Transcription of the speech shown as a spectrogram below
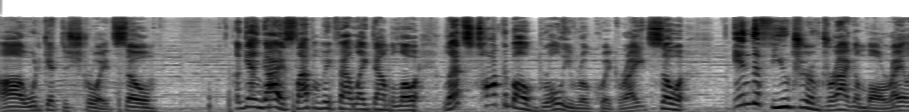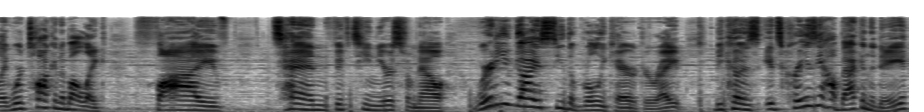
uh, would get destroyed. So, again, guys, slap a big fat like down below. Let's talk about Broly real quick, right? So, in the future of Dragon Ball, right? Like, we're talking about, like, 5, 10, 15 years from now, where do you guys see the Broly character, right? Because it's crazy how back in the day,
